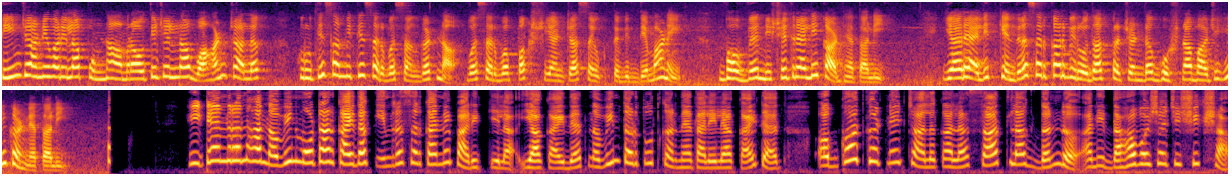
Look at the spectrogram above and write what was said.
तीन जानेवारीला पुन्हा अमरावती जिल्हा वाहन चालक कृती समिती सर्व संघटना व सर्व पक्ष यांच्या संयुक्त विद्यमाने भव्य निषेध रॅली काढण्यात आली. या रॅलीत केंद्र सरकार विरोधात प्रचंड घोषणाबाजीही करण्यात आली. हिट अँड रन हा नवीन मोटार कायदा केंद्र सरकारने पारित केला. या कायद्यात नवीन तरतूद करण्यात आलेल्या कायद्यात अपघात घटनेत चालकाला सात लाख दंड आणि दहा वर्षाची शिक्षा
